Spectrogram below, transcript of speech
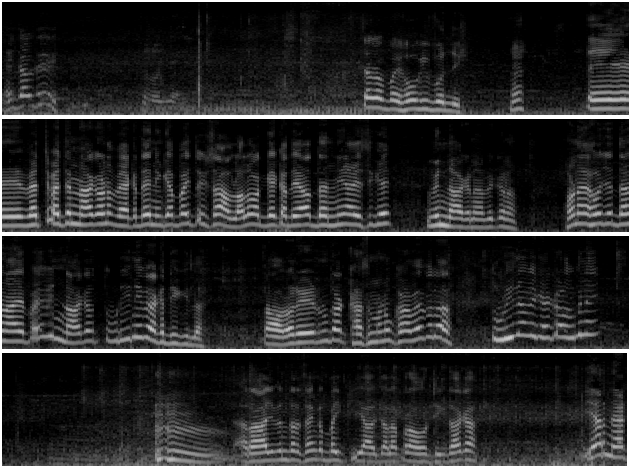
ਨਹੀਂ ਜਲਦੀ। ਚਲੋ ਚਲੋ ਬਈ ਹੋ ਗਈ ਬੋਲੀ। ਹੈਂ? ਤੇ ਵਿੱਚ ਵਿੱਚ ਨਾਗ ਹੁਣ ਵਿਕਦੇ ਨਹੀਂ ਕਿ ਬਾਈ ਤੁਸੀਂ ਹਿਸਾਬ ਲਾ ਲਓ ਅੱਗੇ ਕਦੇ ਆ ਦਿਨ ਨਹੀਂ ਆਏ ਸੀਗੇ। ਵੀ ਨਾਗ ਨਾ ਵਿਕਣਾ। ਹੁਣ ਇਹੋ ਜਿਹੇ ਦਿਨ ਆਏ ਪਏ ਵੀ ਨਾਗ ਤੂੜੀ ਨਹੀਂ ਵਿਕਦੀ ਕਿਲਾ। ਹਿਸਾਬ ਲਾ ਰੇਟ ਨੂੰ ਤਾਂ ਖਸਮ ਨੂੰ ਖਾਵੇ ਭਲਾ। ਤੂੜੀ ਦਾ ਵਿਕਿਆ ਕਾਲੂ ਕਿ ਨਹੀਂ? ਰਾਜਵਿੰਦਰ ਸਿੰਘ ਬਾਈ ਕੀ ਹਾਲ ਚਾਲ ਆ ਭਰਾਓ ਠੀਕ ਠਾਕ ਆ? ਯਾਰ ਨੈਟ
